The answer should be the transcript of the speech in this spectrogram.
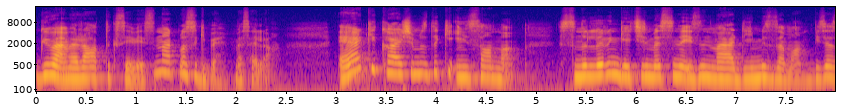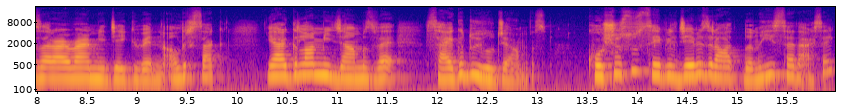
Güven ve rahatlık seviyesinin artması gibi mesela. Eğer ki karşımızdaki insandan sınırların geçilmesine izin verdiğimiz zaman bize zarar vermeyeceği güvenini alırsak, yargılanmayacağımız ve saygı duyulacağımız, koşulsuz sevileceğimiz rahatlığını hissedersek,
